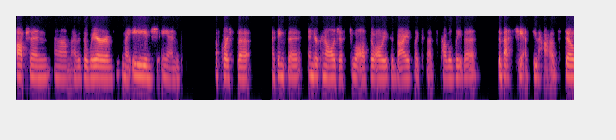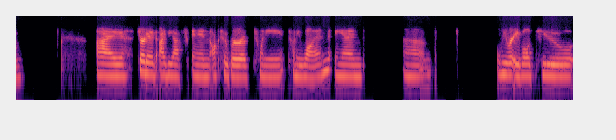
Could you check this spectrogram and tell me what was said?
option. Um, I was aware of my age and of course the I think the endocrinologist will also always advise like that's probably the the best chance you have. So I started IVF in October of 2021 and um, we were able to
